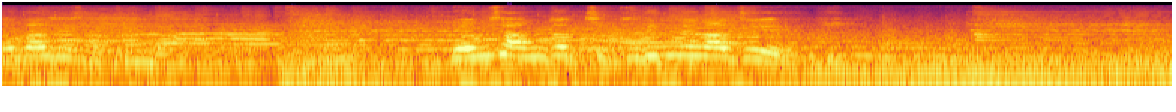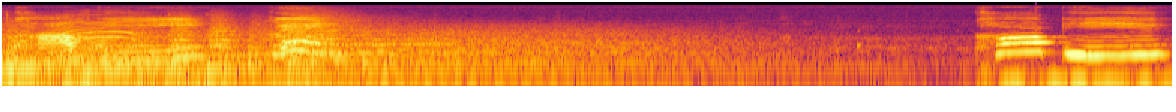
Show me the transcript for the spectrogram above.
또다시 잡힌다. 냄새 안 좋지 구린내 나지? 가비. 꽤. 커비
